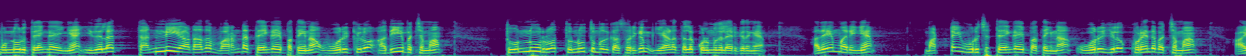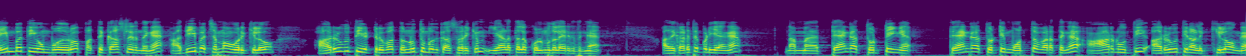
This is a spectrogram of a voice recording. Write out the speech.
முந்நூறு தேங்காய்ங்க. இதில் தண்ணி ஆடாத வறண்ட தேங்காய் பார்த்தீங்கன்னா ஒரு கிலோ அதிகபட்சமாக தொண்ணூறுரூவா தொண்ணூற்றொம்பது காசு வரைக்கும் ஏலத்தில் கொள்முதல் இருக்குதுங்க அதே மாதிரிங்க மட்டை உரிச்ச தேங்காய் பார்த்தீங்கன்னா ஒரு கிலோ குறைந்தபட்சமாக ஐம்பத்தி ஒம்பது ரூபா பத்து காசுல இருந்துங்க. அதிகபட்சமாக ஒரு கிலோ அறுபத்தி எட்டு ரூபா தொண்ணூற்றொம்பது காசு வரைக்கும் ஏலத்தில் கொள்முதல் இருக்குதுங்க அதுக்கு அடுத்தபடியாங்க நம்ம தேங்காய் தொட்டிங்க. தேங்காய் தொட்டி மொத்த வரத்துங்க ஆறுநூற்றி அறுபத்தி நாலு கிலோங்க.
